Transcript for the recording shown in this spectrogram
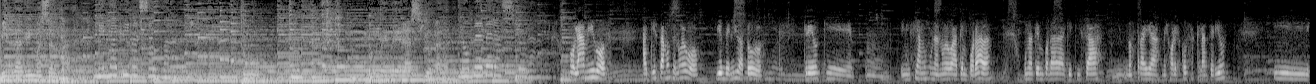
mil lágrimas al mar. mil lágrimas al mar. Tú no me verás llorar. No me verás llorar. Hola amigos, aquí estamos de nuevo. Bienvenido a todos. Creo que mm, iniciamos una nueva temporada, una temporada que quizás nos traiga mejores cosas que la anterior. Y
